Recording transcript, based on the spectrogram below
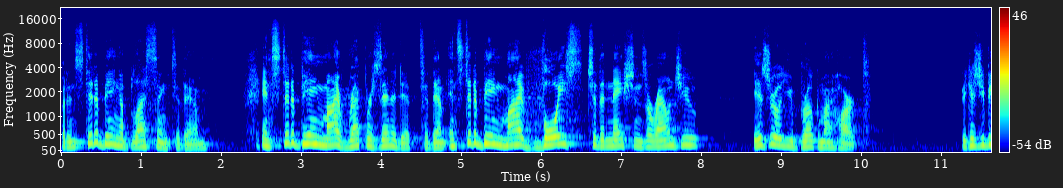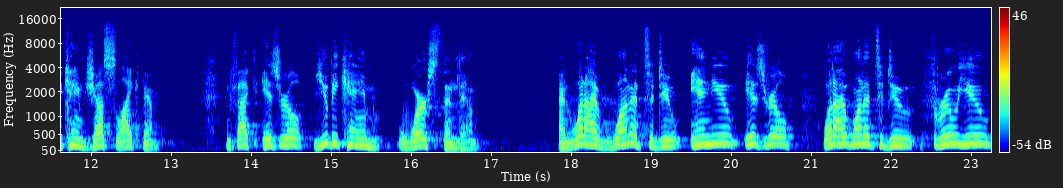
But instead of being a blessing to them, instead of being my representative to them, instead of being my voice to the nations around you, Israel, you broke my heart because you became just like them. In fact, Israel, you became worse than them. And what I wanted to do in you, Israel, what I wanted to do through you,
